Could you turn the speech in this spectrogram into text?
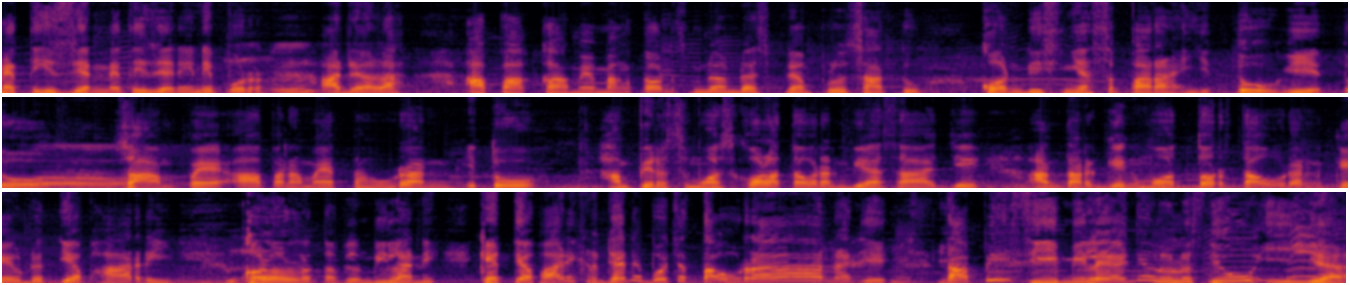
netizen netizen ini pur Mm-mm. adalah apakah memang tahun 1991 kondisinya separah itu gitu. Oh. Sampai apa namanya tawuran itu hampir semua sekolah tawuran biasa aja. Antar geng motor tawuran kayak udah tiap hari. Kalau lo nonton film Milan nih kayak tiap hari kerjanya bocah tawuran aja. Tapi si Mileanya lulus di UI ya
